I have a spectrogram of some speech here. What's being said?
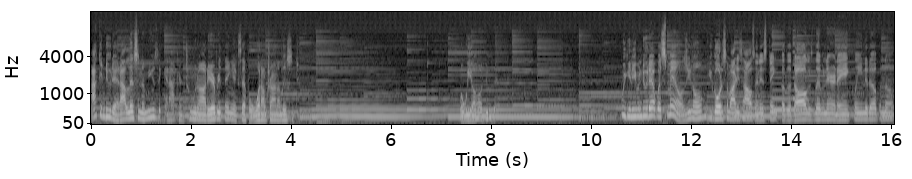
I can do that. I listen to music and I can tune out everything except for what I'm trying to listen to. But we all do that. We can even do that with smells. You know, you go to somebody's house and it stinks because the dog is living there and they ain't cleaned it up enough.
